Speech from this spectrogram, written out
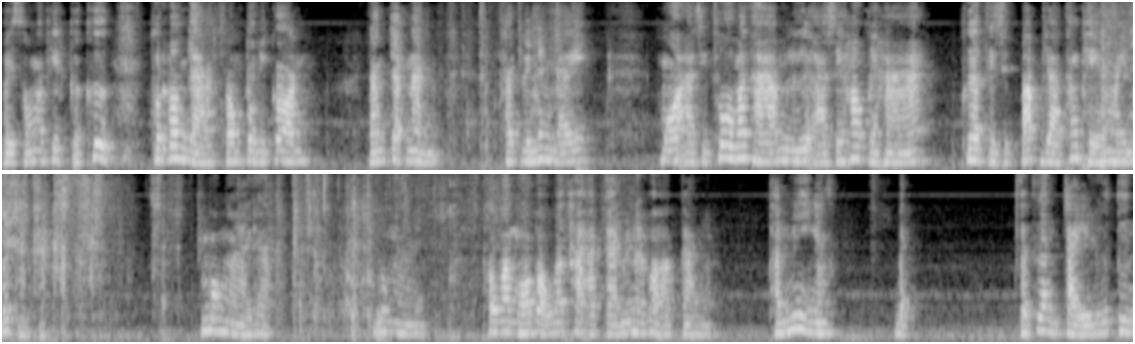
ไปสองอาทิตย์ก็คือ ทดลองยาสองตัวนี้ก่อนหลังจากนั้นถ้าจะเป็นยังไงหมออาจสิโทรมาถาม หรืออาจสิเข้าไปหา พื่อที่สิปรับยาทั้งแผงใหม่เมื่ออีกบ่ง่ายเด้อบ่ง่าย เพราะว่าหมอบอกว่าถ้าอาการไม่น้อยบอกอาการทันมีอหยังแบบสะเทือนใจหรือตื่น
